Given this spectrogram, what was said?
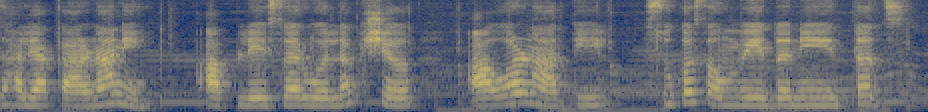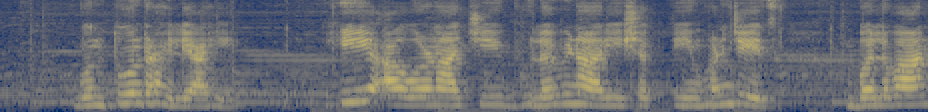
झाल्या कारणाने आपले सर्व लक्ष आवरणातील सुखसंवेदनेतच गुंतून राहिले आहे. ही आवरणाची भुलविणारी शक्ती म्हणजेच बलवान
